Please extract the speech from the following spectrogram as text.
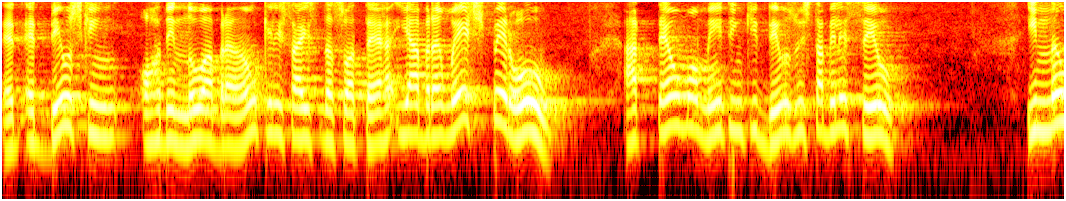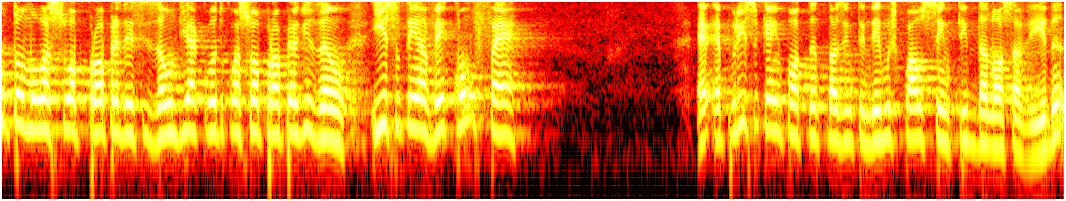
é, é Deus quem ordenou a Abraão que ele saísse da sua terra e Abraão esperou até o momento em que Deus o estabeleceu. E não tomou a sua própria decisão de acordo com a sua própria visão. Isso tem a ver com fé. É, é por isso que é importante nós entendermos qual o sentido da nossa vida,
